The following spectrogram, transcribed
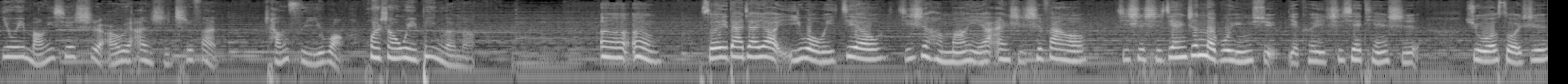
因为忙一些事而未按时吃饭，长此以往患上胃病了呢。嗯嗯嗯，所以大家要以我为戒哦，即使很忙也要按时吃饭哦。即使时间真的不允许，也可以吃些甜食。据我所知。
